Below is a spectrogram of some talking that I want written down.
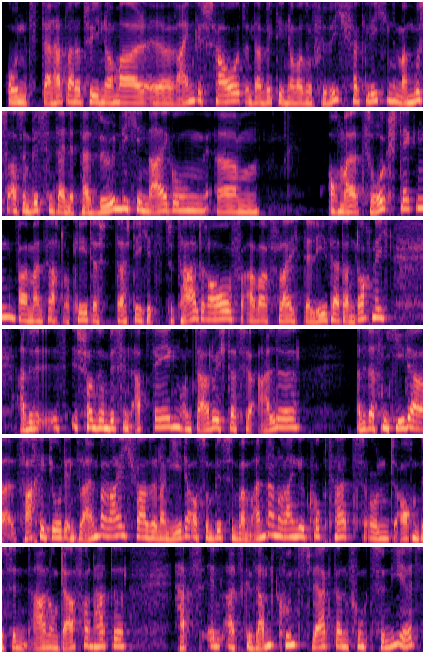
Und dann hat man natürlich nochmal äh, reingeschaut und dann wirklich nochmal so für sich verglichen. Man muss auch so ein bisschen seine persönliche Neigung ähm, auch mal zurückstecken, weil man sagt, okay, das, da stehe ich jetzt total drauf, aber vielleicht der Leser dann doch nicht. Also es ist schon so ein bisschen abwägen und dadurch, dass wir alle also dass nicht jeder Fachidiot in seinem Bereich war, sondern jeder auch so ein bisschen beim anderen reingeguckt hat und auch ein bisschen Ahnung davon hatte, hat es als Gesamtkunstwerk dann funktioniert.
